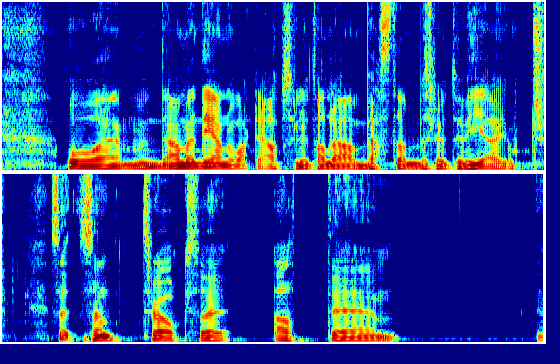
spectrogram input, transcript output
Och, eh, ja, men det har nog varit det absolut allra bästa beslutet vi har gjort. Sen, sen tror jag också att eh,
